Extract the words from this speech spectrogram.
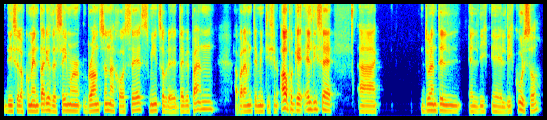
dice los comentarios de Seymour Bronson a José Smith sobre David Patton. Aparentemente hicieron. Oh, porque él dice ah, durante el, el, discurso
